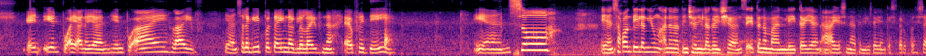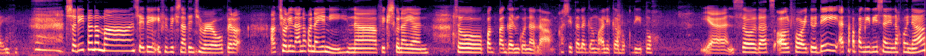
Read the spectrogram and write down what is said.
And, yan po ay ano yan. Yan po ay live. Yan. So, lagi po tayong nagla-live na everyday. Yan. So, ayan. Sa konti lang yung ano natin siya nilagay siya. So, ito naman, later yan. Aayusin natin later yan kasi taro pa siya yung... so, dito naman, so, ito yung i-fix natin tomorrow. Pero, actually, na ano ko na yan eh. Na-fix ko na yan. So, pagpagan ko na lang. Kasi talagang maalikabok dito. Yan. So, that's all for today. At nakapaglinis na rin ako ng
